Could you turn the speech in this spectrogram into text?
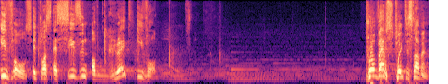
evils. It was a season of great evil. Proverbs 27,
